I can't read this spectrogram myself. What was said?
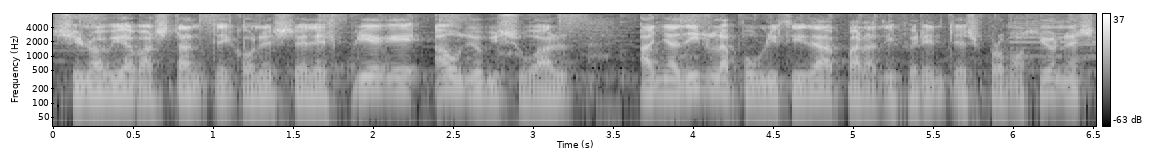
Si no había bastante con este despliegue audiovisual, añadir la publicidad para diferentes promociones,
